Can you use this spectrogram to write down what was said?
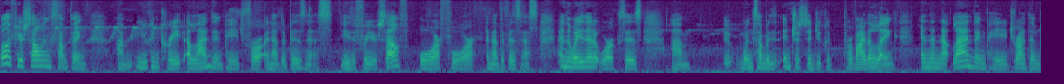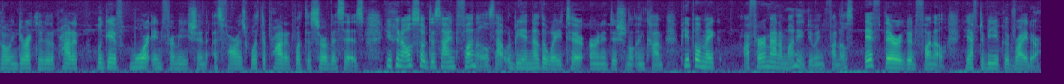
Well, if you're selling something, um, you can create a landing page for another business, either for yourself or for another business. And the way that it works is um, when somebody's interested, you could provide a link, and then that landing page, rather than going directly to the product, will give more information as far as what the product, what the service is. You can also design funnels. That would be another way to earn additional income. People make a fair amount of money doing funnels if they're a good funnel. You have to be a good writer.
